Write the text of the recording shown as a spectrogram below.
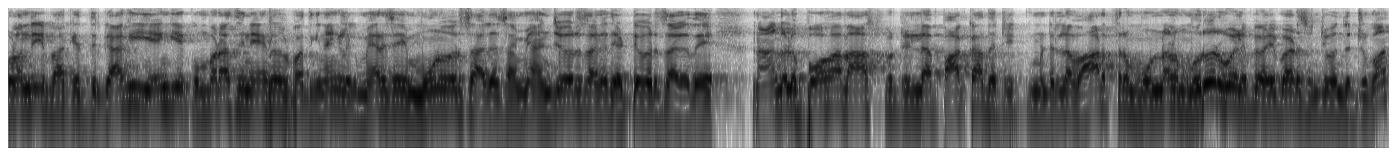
குழந்தை பாக்கியத்திற்காக ஏங்கிய கும்பராசி நேர்கள் பார்த்தீங்கன்னா எங்களுக்கு மேரேஜ் ஆகி மூணு வருஷம் ஆகுது சாமி. அஞ்சு வருஷம் ஆகுது எட்டு வருஷம் ஆகுது. நாங்களும் போகாத ஹாஸ்பிட்டலில் பார்க்காத ட்ரீட்மெண்ட் வாரத்தில் மூணு நாள் முருகர் கோயிலுக்கு போய் வழிபாடு செஞ்சு வந்துட்டுருக்கோம்.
